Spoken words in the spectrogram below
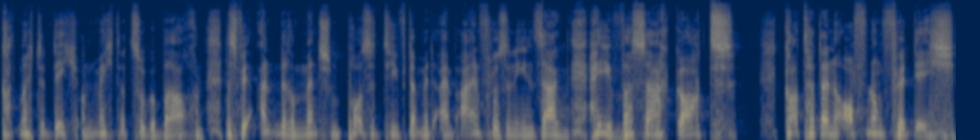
Gott möchte dich und mich dazu gebrauchen, dass wir andere Menschen positiv damit beeinflussen und ihnen sagen, hey, was sagt Gott? Gott hat eine Hoffnung für dich.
